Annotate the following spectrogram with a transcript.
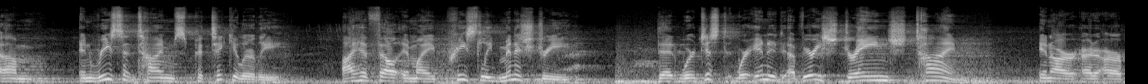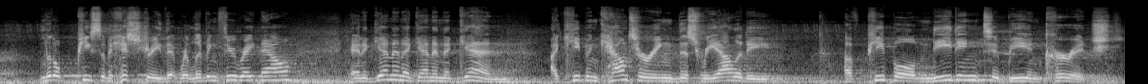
um, in recent times particularly, I have felt in my priestly ministry that we're just we're in a, a very strange time in our, our, our little piece of history that we're living through right now. And again and again and again, I keep encountering this reality of people needing to be encouraged,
